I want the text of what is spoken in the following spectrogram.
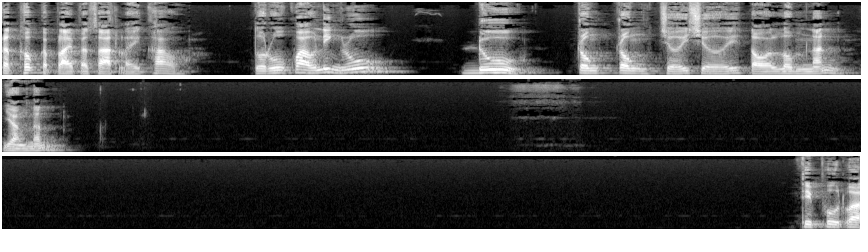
กระทบกับปลายประสาทไหลเข้า ตัวรู้เข้านิ่งรู้ ดูตรงตรงเฉยเฉยต่อลมนั้นอย่างนั้น ที่พูดว่า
